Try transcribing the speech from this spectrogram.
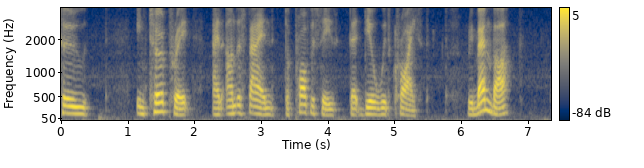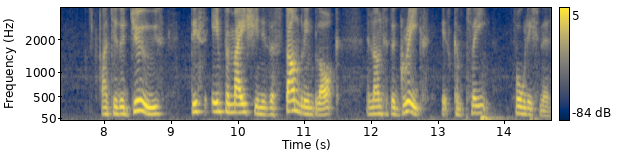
to interpret and understand the prophecies that deal with Christ. Remember, unto the Jews, this information is a stumbling block, and unto the Greeks, it's complete foolishness.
